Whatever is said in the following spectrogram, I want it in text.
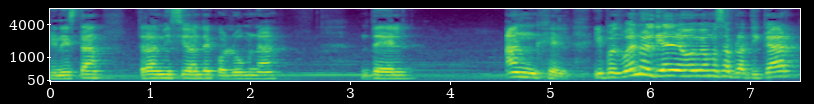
en esta transmisión de Columna del Ángel. Y pues bueno, el día de hoy vamos a platicar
